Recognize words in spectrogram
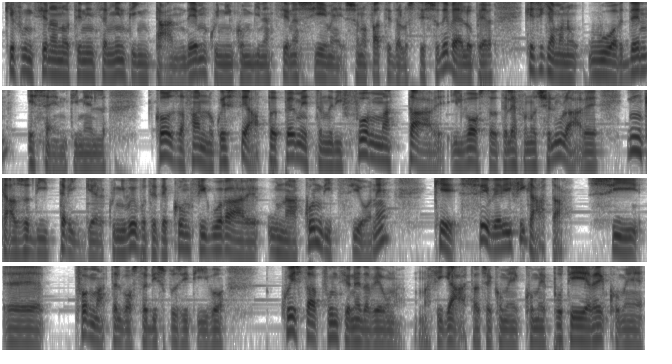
che funzionano tendenzialmente in tandem, quindi in combinazione assieme, sono fatte dallo stesso developer, che si chiamano Warden e Sentinel. Cosa fanno queste app? Permettono di formattare il vostro telefono cellulare in caso di trigger, quindi voi potete configurare una condizione che se verificata si eh, formatta il vostro dispositivo questa funzione è davvero una, una figata, cioè come, come, potere, come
